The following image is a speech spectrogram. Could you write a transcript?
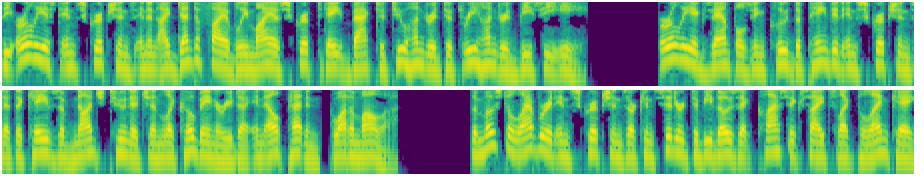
The earliest inscriptions in an identifiably Maya script date back to 200 to 300 BCE. Early examples include the painted inscriptions at the caves of Naj Tunich and La Cobanerita in El Petén, Guatemala. The most elaborate inscriptions are considered to be those at classic sites like Palenque,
